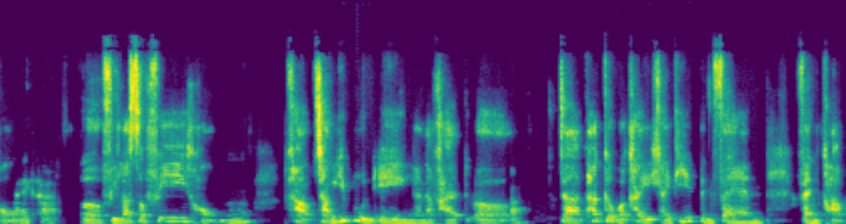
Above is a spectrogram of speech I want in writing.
ของเอ่อ philosophy ของชาวชาวญี่ปุ่นเองนะคะเอ่อ จะถ้าเกิดว่าใครใครที่เป็นแฟนแฟนคลับ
